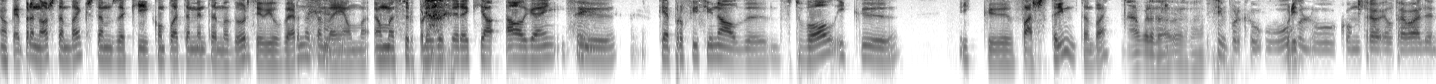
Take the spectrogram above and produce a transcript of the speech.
Ok, para nós também, que estamos aqui completamente amadores, eu e o Berna também, é uma, é uma surpresa ter aqui alguém que, que é profissional de, de futebol e que e que faz stream também. É verdade, é verdade. Sim, porque o Hugo, isso... o, como tra ele trabalha,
